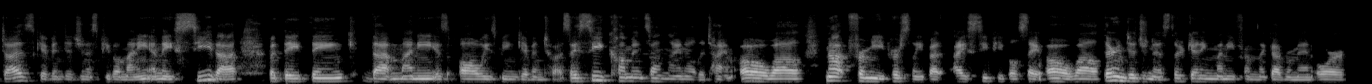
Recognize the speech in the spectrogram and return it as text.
does give Indigenous people money and they see that, but they think that money is always being given to us. I see comments online all the time. Oh, well, not for me personally, but I see people say, oh, well, they're Indigenous, they're getting money from the government, or,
